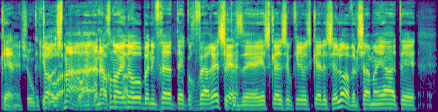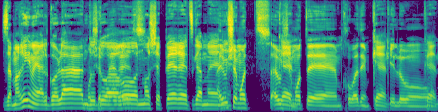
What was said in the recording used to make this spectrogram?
כן. אה, שהוא טוב, כאילו שמע, הכוכב- הכוכב אנחנו כוכב. היינו בנבחרת אה, כוכבי הרשת, כן. אז אה, יש כאלה שמכירים, יש כאלה שלא, אבל שם היה את זמרים, אייל גולן, דודו. אהרון, משה פרץ, גם... היו שמות, היו כן. שמות אה, מכובדים, כן. כאילו, כן.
